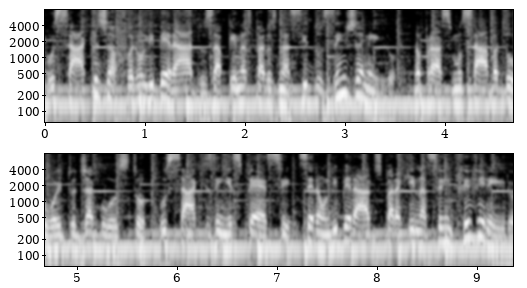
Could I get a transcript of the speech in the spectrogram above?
Os saques já foram liberados apenas para os nascidos em janeiro. No próximo sábado, 8 de agosto, os saques em espécie serão liberados para quem nasceu em fevereiro.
